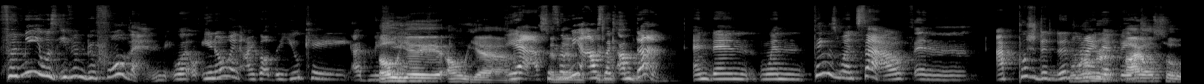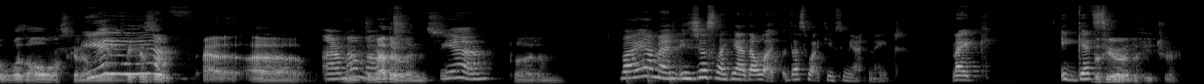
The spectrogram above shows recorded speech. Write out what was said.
for me it was even before then. Well, you know when I got the UK admission. Oh yeah, yeah, oh yeah. Yeah, so And for me, I was like, I'm done. And then when things went south and I pushed the deadline Remember, a bit, I also was almost gonna Yeah, leave because yeah. of uh, uh, I remember the Netherlands. Yeah, But um, but yeah, man, it's just like yeah, that what that's what keeps me at night. Like it gets the fear of the future,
